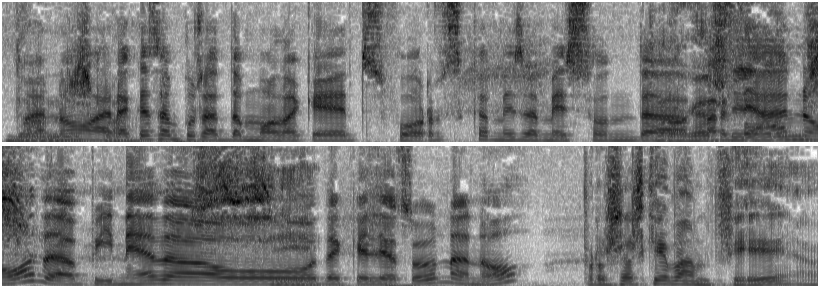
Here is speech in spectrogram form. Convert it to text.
doncs, Bueno, ara que s'han posat de moda aquests forns, que a més a més són de per allà, forns- no? De Pineda o Sí. d'aquella zona, no? Però saps què van fer? Eh,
